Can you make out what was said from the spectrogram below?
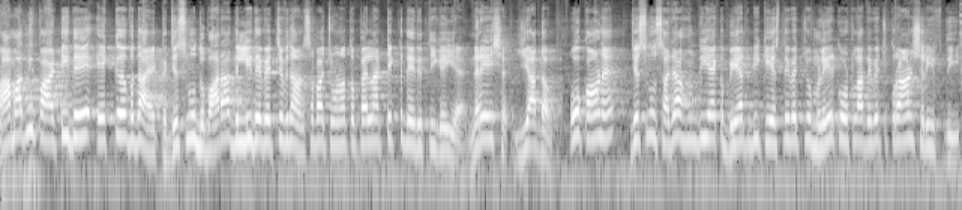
Aam Aadmi party ਦੇ ਇੱਕ ਵਿਧਾਇਕ, ਜਿਸ ਨੂੰ ਦੁਬਾਰਾ ਦਿੱਲੀ ਦੇ ਵਿੱਚ ਵਿਧਾਨ ਸਭਾ ਚੋਣਾਂ ਤੋਂ ਪਹਿਲਾਂ ਟਿਕਟ ਦੇ ਦਿੱਤੀ ਗਈ ਹੈ, ਨਰੇਸ਼ ਯਾਦਵ। ਉਹ ਕੌਣ ਹੈ? ਜਿਸ ਨੂੰ ਸਜ਼ਾ ਹੁੰਦੀ ਹੈ ਇੱਕ ਬੇਅਦਬੀ ਕੇਸ ਦੇ ਵਿੱਚ, ਜੋ ਮਲੇਰਕੋਟਲਾ ਦੇ ਵਿੱਚ ਕੁਰਾਨ ਸ਼ਰੀਫ ਦੀ।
